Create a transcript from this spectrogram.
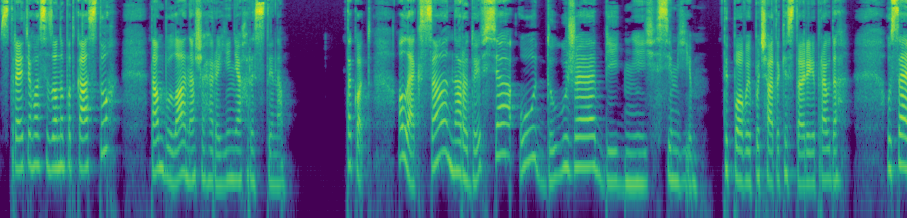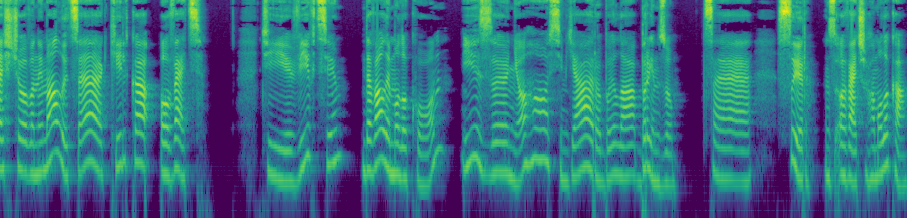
з третього сезону подкасту? Там була наша героїня Христина. Так от, Олекса народився у дуже бідній сім'ї. Типовий початок історії, правда? Усе, що вони мали, це кілька овець. Ті вівці давали молоко, і з нього сім'я робила бринзу. Це сир з овечого молока.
